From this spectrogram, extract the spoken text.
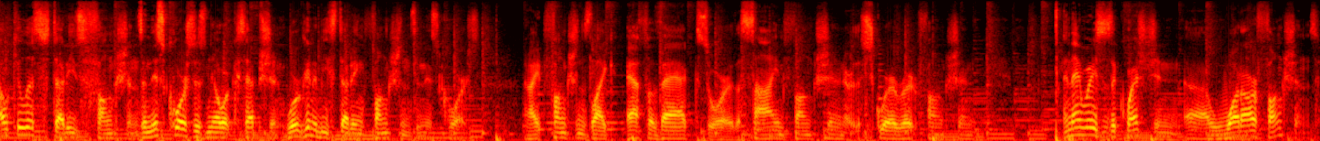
Calculus studies functions, and this course is no exception. We're going to be studying functions in this course. Right? Functions like f of x, or the sine function, or the square root function. And that raises a question, uh, what are functions?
